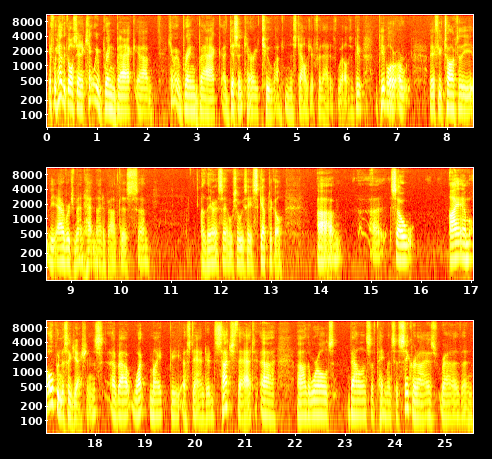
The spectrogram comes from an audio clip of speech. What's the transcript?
if we have the gold standard, can't we bring back, um, can't we bring back a dysentery too? I'm nostalgic for that as well. So people, people are, are, if you talk to the, the average Manhattanite about this, um, they're saying, shall we say, skeptical. Um, uh, so I am open to suggestions about what might be a standard such that uh, uh, the world's balance of payments is synchronized rather than,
